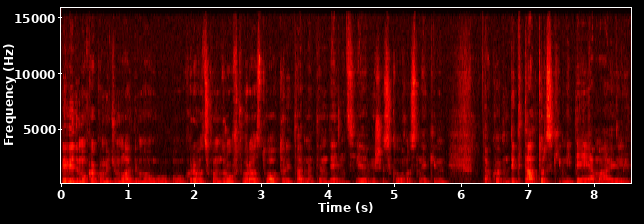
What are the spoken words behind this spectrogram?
mi vidimo kako među mladima u, u hrvatskom društvu rastu autoritarne tendencije, više sklonost nekim tako diktatorskim idejama ili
